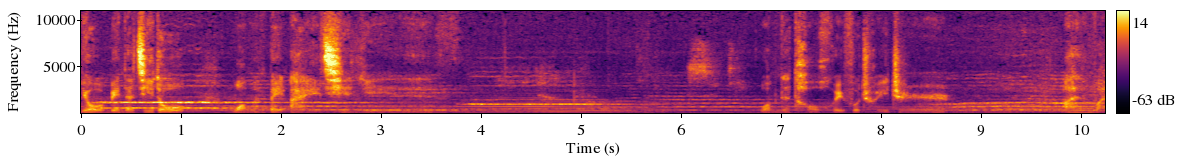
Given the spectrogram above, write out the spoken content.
右边的基督，我们被爱牵引，我们的头恢复垂直，安稳，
